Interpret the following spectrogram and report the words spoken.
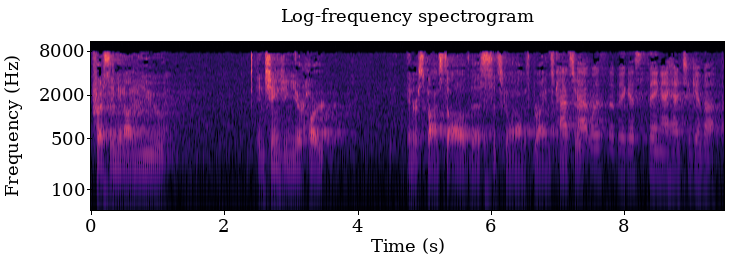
pressing in on you and changing your heart in response to all of this that's going on with Brian's cancer? That, that was the biggest thing I had to give up.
